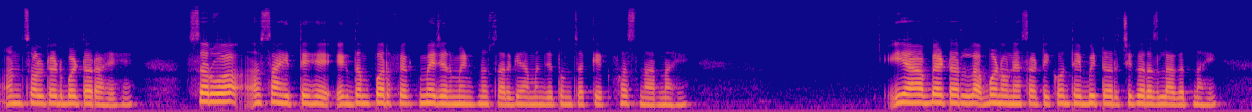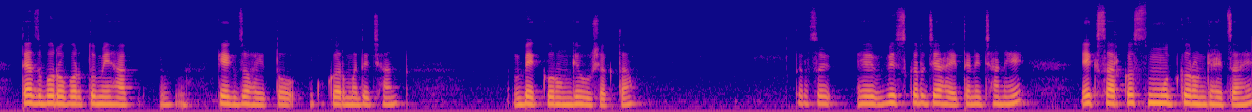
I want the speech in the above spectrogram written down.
अनसॉल्टेड बटर आहे हे. सर्व साहित्य हे एकदम परफेक्ट मेजरमेंटनुसार घ्या म्हणजे तुमचा केक फसणार नाही. या बॅटरला बनवण्यासाठी कोणत्याही बिटरची गरज लागत नाही. त्याचबरोबर तुम्ही हा केक जो आहे तो कुकरमध्ये छान बेक करून घेऊ शकता. तर असं हे विस्कर जे आहे त्याने छान हे एकसारखं स्मूथ करून घ्यायचं आहे.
